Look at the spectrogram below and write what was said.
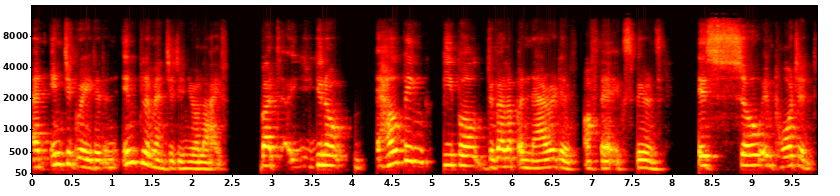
and integrate it and implement it in your life. But you know helping people develop a narrative of their experience is so important.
